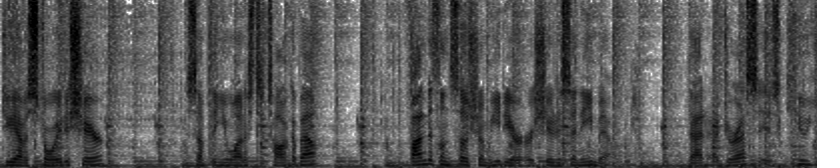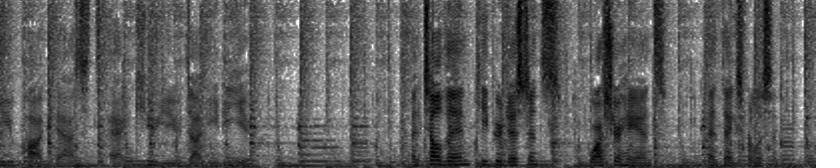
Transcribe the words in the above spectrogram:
Do you have a story to share? Something you want us to talk about? Find us on social media or shoot us an email. That address is qupodcasts at qu.edu. Until then, keep your distance, wash your hands, and thanks for listening.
